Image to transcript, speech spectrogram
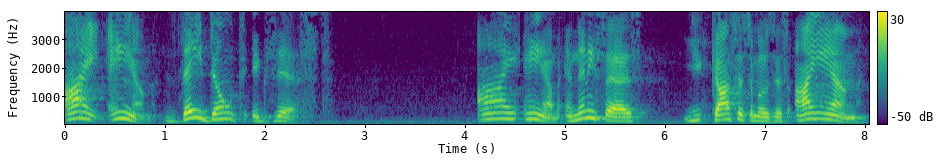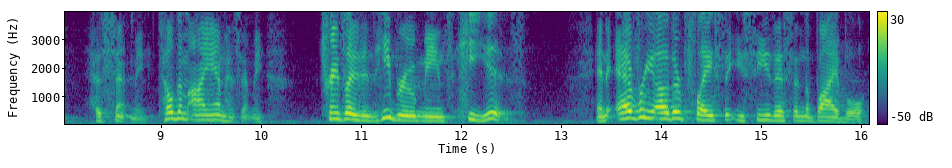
I am. They don't exist. I am. And then he says, God says to Moses, I am has sent me. Tell them I am has sent me. Translated in Hebrew means he is. And every other place that you see this in the Bible,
